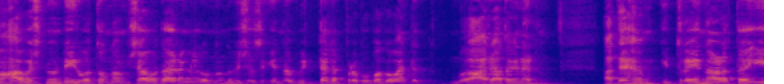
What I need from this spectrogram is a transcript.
മഹാവിഷ്ണുവിന്റെ ഇരുപത്തൊന്ന് അംശാവതാരങ്ങളിൽ ഒന്നെന്ന് വിശ്വസിക്കുന്ന വിട്ടലപ്രഭു ഭഗവാന്റെ ആരാധകനായിരുന്നു. അദ്ദേഹം ഇത്രയും നാളത്തെ ഈ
